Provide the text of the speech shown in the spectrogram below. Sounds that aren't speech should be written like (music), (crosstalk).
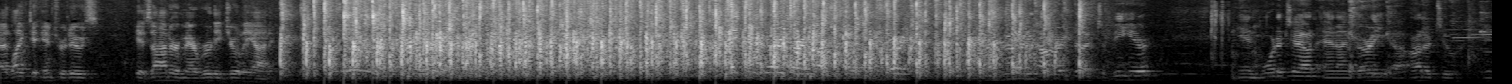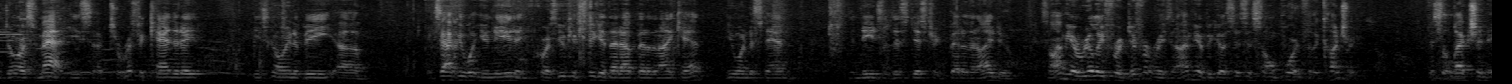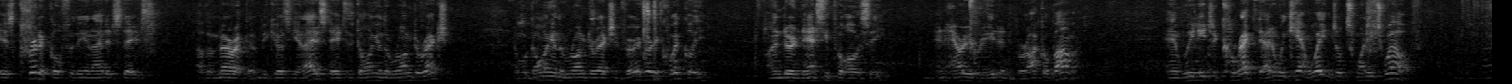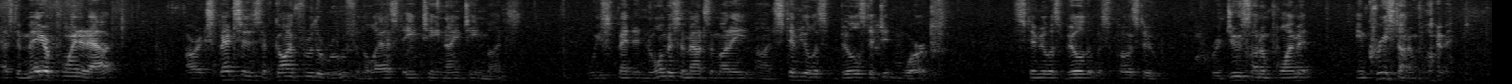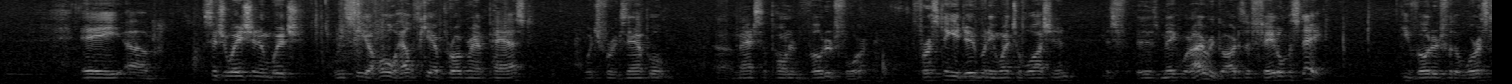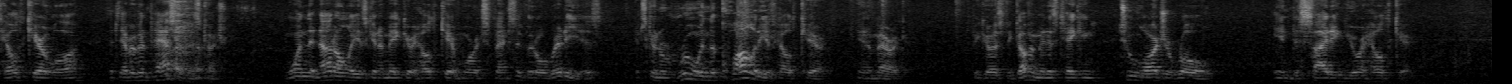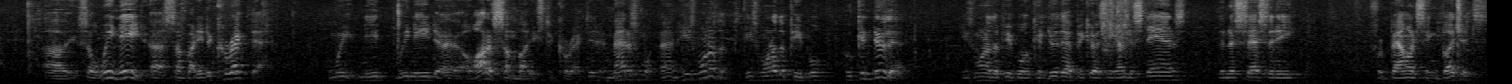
I'd like to introduce His Honor Mayor Rudy Giuliani. Thank you very, very much. I'm very, I'm very honored uh, to be here in Watertown, and I'm very uh, honored to endorse Matt. He's a terrific candidate. He's going to be um, exactly what you need, and of course, you can figure that out better than I can. You understand the needs of this district better than I do. So I'm here really for a different reason. I'm here because this is so important for the country. This election is critical for the United States of America because the United States is going in the wrong direction. And we're going in the wrong direction very, very quickly under Nancy Pelosi and Harry Reid and Barack Obama. And we need to correct that, and we can't wait until 2012. As the mayor pointed out, our expenses have gone through the roof in the last 18, 19 months. We've spent enormous amounts of money on stimulus bills that didn't work. Stimulus bill that was supposed to reduce unemployment, increased (laughs) unemployment. A um, situation in which we see a whole health care program passed, which, for example, uh, Matt's opponent voted for. First thing he did when he went to Washington is, is make what I regard as a fatal mistake. He voted for the worst health care law that's ever been passed in this country. One that not only is going to make your health care more expensive, it already is, it's going to ruin the quality of health care in America because the government is taking too large a role in deciding your health care. Uh, so we need uh, somebody to correct that. We need, we need uh, a lot of somebodies to correct it, and Matt is, one- and he's one of them. He's one of the people who can do that. He's one of the people who can do that because he understands the necessity for balancing budgets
